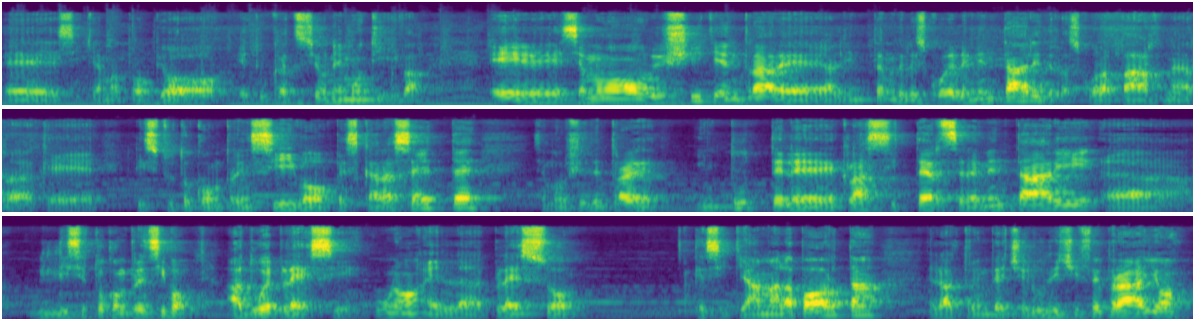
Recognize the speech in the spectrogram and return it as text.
eh, si chiama proprio educazione emotiva. E siamo riusciti a entrare all'interno delle scuole elementari, della scuola partner che è l'Istituto Comprensivo Pescara 7, siamo riusciti ad entrare in tutte le classi terze elementari. Eh, L'istituto comprensivo ha due plessi, uno è il plesso che si chiama La Porta e l'altro invece l'11 febbraio,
